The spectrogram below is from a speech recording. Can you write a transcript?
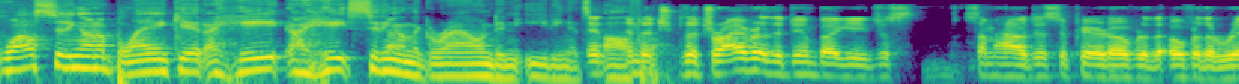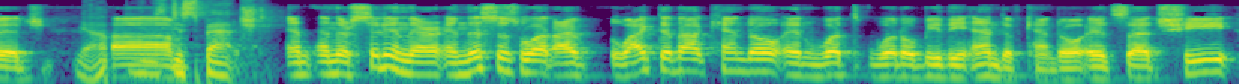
while sitting on a blanket. I hate I hate sitting on the ground and eating. It's and, awful. and the, the driver of the dune buggy just somehow disappeared over the over the ridge. yeah, um, was dispatched. and and they're sitting there and this is what i've liked about kendall and what what'll be the end of kendall it's that she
